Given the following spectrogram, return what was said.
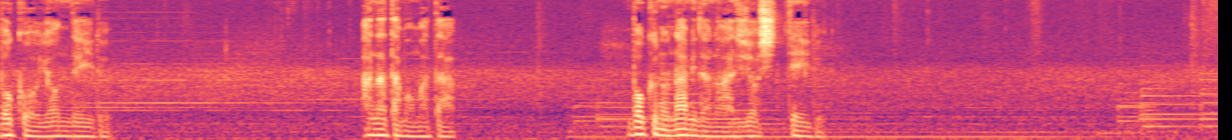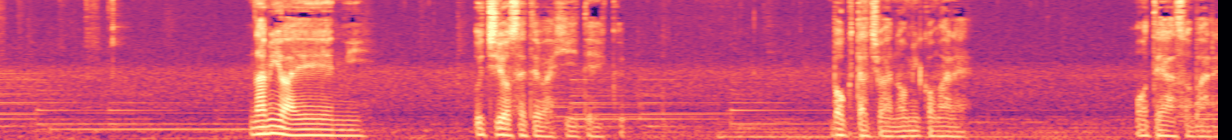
僕を呼んでいる。あなたもまた僕の涙の味を知っている。波は永遠に打ち寄せては引いていく。僕たちは飲み込まれもてあそばれ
